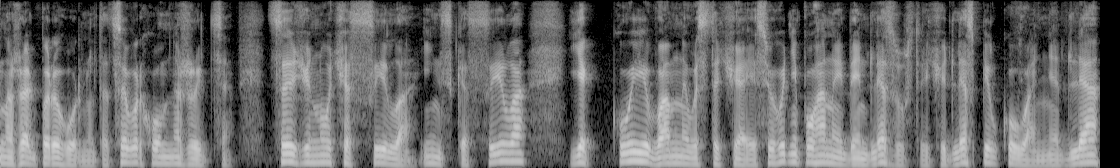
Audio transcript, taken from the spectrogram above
на жаль, перегорнута. Це верховна жриця. Це жіноча сила, інська сила, якої вам не вистачає. Сьогодні поганий день для зустрічі, для спілкування, для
